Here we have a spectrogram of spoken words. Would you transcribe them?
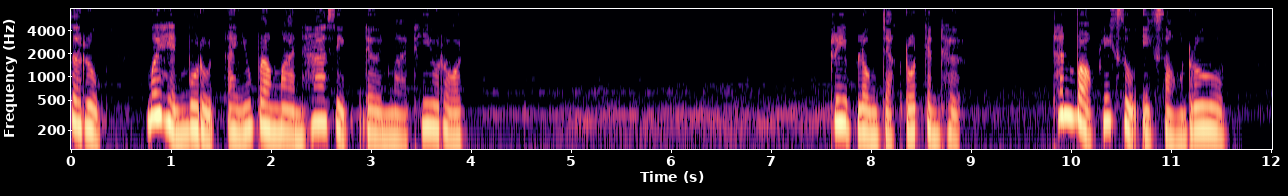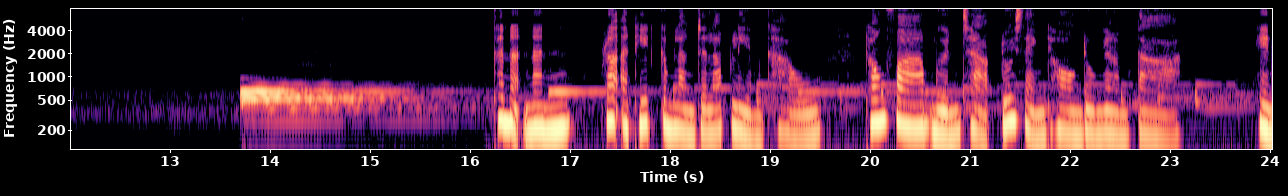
สรุปเมื่อเห็นบุรุษอายุประมาณห้าสิบเดินมาที่รถ รีบลงจากรถกันเถอะ ท่านบอกภิกษุอีกสองรูป ขณะนั้นพระอาทิตย์กำลังจะรับเหลี่ยมเขา ท้องฟ้าเหมือนฉาบด้วยแสงทองดูงามตา เห็น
